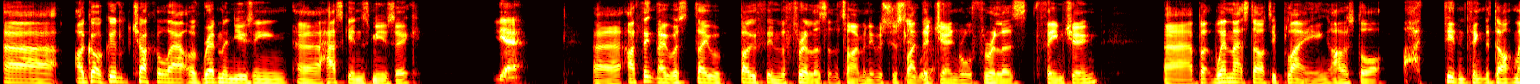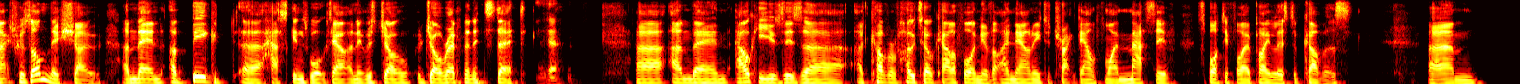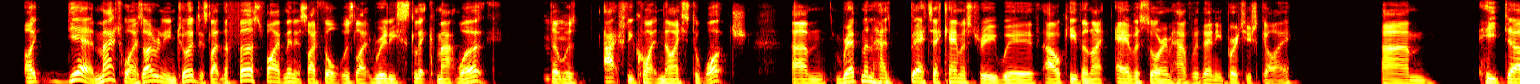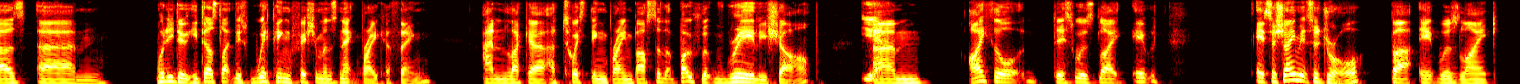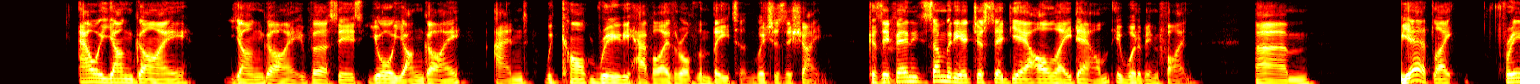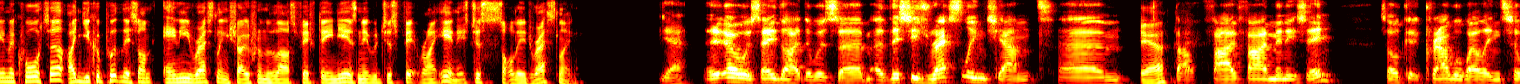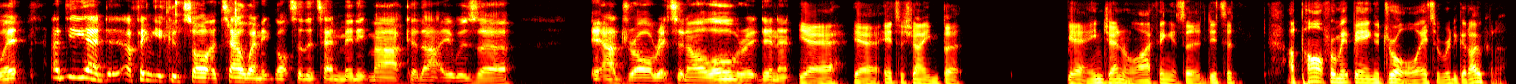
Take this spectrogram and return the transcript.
uh, I got a good chuckle out of Redman using uh, Haskins music. Yeah, Uh, I think they was they were both in the thrillers at the time, and it was just like the general thrillers theme tune. Uh, but when that started playing, I was thought I didn't think the dark match was on this show, and then a big uh, Haskins walked out, and it was Joel Joel Redman instead. yeah, Uh, and then Aoki uses uh, a cover of Hotel California that I now need to track down for my massive Spotify playlist of covers. Um, I yeah, match wise, I really enjoyed this. Like the first five minutes, I thought was like really slick mat work that Mhm. was actually quite nice to watch. Um, Redman has better chemistry with Aoki than I ever saw him have with any British guy. Um, he does. Um, what do he do? He does like this whipping fisherman's neck breaker thing, and like a, a twisting brain buster that both look really sharp. yeah, Um, I thought this was like it. was- It's a shame it's a draw, but it was like our young guy, young guy versus your young guy, and we can't really have either of them beaten, which is a shame. Because if any somebody had just said, "Yeah, I'll lay down," it would have been fine. Um, yeah, like three and a quarter. And you could put this on any wrestling show from the last fifteen years, and it would just fit right in. It's just solid wrestling. yeah. I always say like there was um, a "This is wrestling" chant um, Yeah. about five five minutes in, so crowd were well into it. And yeah, I think you could sort of tell when it got to the ten minute marker that it was uh, it had draw written all over it, didn't it? Yeah, yeah, it's a shame, but yeah, in general, I think it's a it's a apart from it being a draw, it's a really good opener.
